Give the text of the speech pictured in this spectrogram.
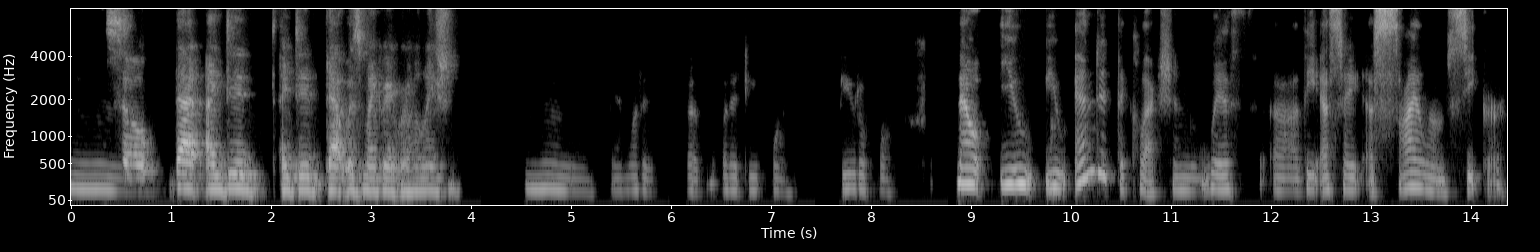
Mm. So that I did, I did, that was my great revelation. Mm. And what a, what a deep one. Beautiful. Now you you ended the collection with uh, the essay "Asylum Seeker,"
